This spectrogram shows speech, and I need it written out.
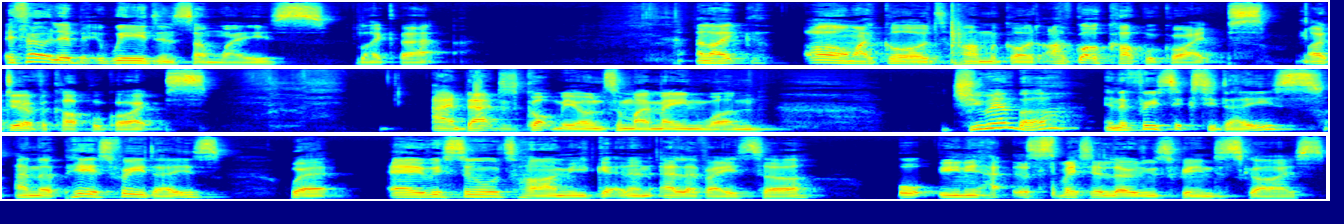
It felt a little bit weird in some ways, like that. And like, oh my god, oh my god, I've got a couple gripes. I do have a couple gripes, and that just got me onto my main one do you remember in the 360 days and the PS3 days where every single time you get in an elevator or you need it's basically a loading screen in disguise,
